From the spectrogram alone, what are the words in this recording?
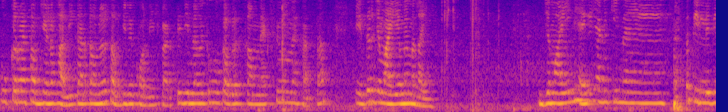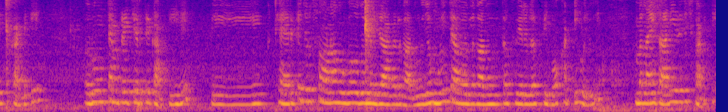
ਕੁੱਕਰ ਮੈਂ ਸਬਜ਼ੀਆਂ ਦਾ ਖਾਲੀ ਕਰਤਾ, ਉਹਨਾਂ ਨੇ ਸਬਜ਼ੀ ਮੈਂ ਕੋਲੀ ਚ ਕੱਢਤੀ, ਜਿੰਨਾ ਵੀ ਤੋਂ ਹੋ ਸਕਦਾ ਇਸ ਕੰਮ ਮੈਕਸਿਮਮ ਮੈਂ ਕਰਤਾ। ਇੱਧਰ ਜਮਾਈ ਆ, ਮੈਂ ਮਲਾਈ। ਜਮਾਈ ਨਹੀਂ ਹੈਗੀ, ਯਾਨੀ ਕਿ ਮੈਂ ਪਤੀਲੇ ਵਿੱਚ ਕੱਢ ਕੇ ਰੂਮ ਟੈਂਪਰੇਚਰ ਤੇ ਕਰਤੀ ਇਹ, ਤੇ ਠਹਿਰ ਕੇ ਜਦੋਂ ਸੌਣਾ ਹੋਊਗਾ ਉਦੋਂ ਮੈਂ ਜਾਗ ਲਗਾ ਦੂੰਗੀ। ਜੇ ਹੁਣੀ ਜਾਗ ਲਗਾ ਦੂੰਗੀ ਤਾਂ ਸਵੇਰੇ ਲੱਸੀ ਬਹੁਤ ਖੱਟੀ ਹੋ ਜੂਗੀ। ਮਲਾਈ ਸਾਰੀ ਇਹਦੇ ਵਿੱਚ ਕੱਢਤੀ।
